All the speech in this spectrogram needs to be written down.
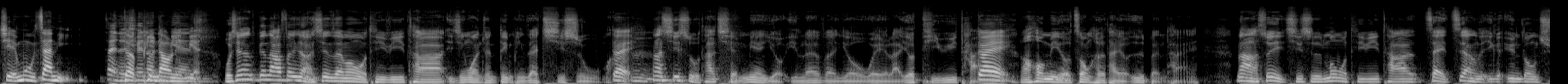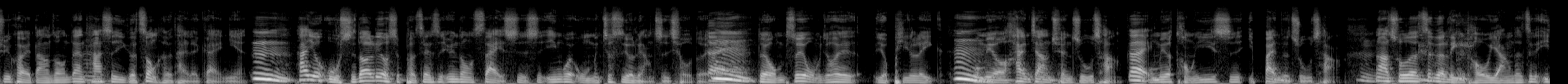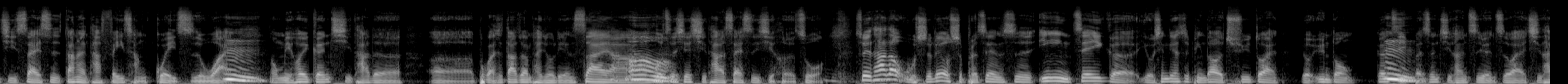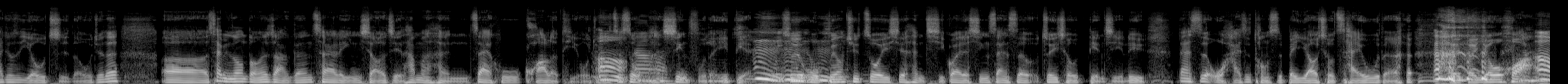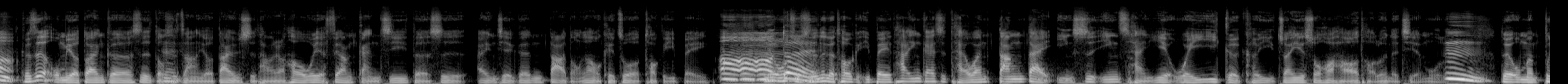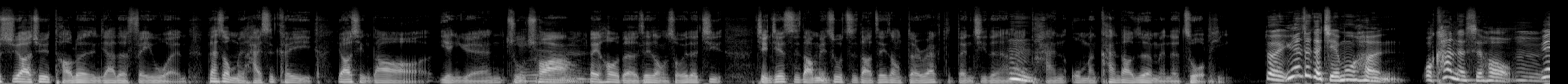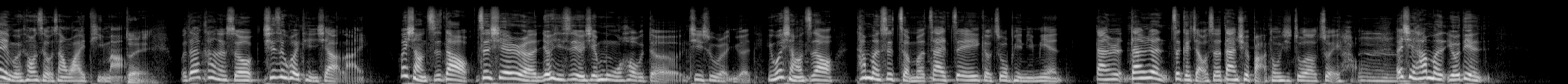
节目在你在你的频道里面，我现在跟大家分享，现在 MOMO TV 它已经完全定频在七十五嘛。对，那七十五它前面有 Eleven，有未来，有体育台，对，然后后面有综合台，有日本台。那所以其实 MOMO TV 它在这样的一个运动区块当中，但它是一个综合台的概念。嗯，它有五十到六十 percent 是运动赛事，是因为我们就是有两支球队。对，对，我们所以我们就会有 P League，嗯，我们有悍将全主场，对，我们有统一师一半的主场。那除了这个领头羊的这个一级赛事，当然它非常贵之外，嗯，我们也会跟其他的。呃，不管是大专排球联赛啊，哦、或这些其他的赛事一起合作，所以它到五十六十 percent 是因应这一个有线电视频道的区段有运动。跟自己本身集团资源之外，嗯、其他就是优质的。我觉得，呃，蔡明忠董事长跟蔡玲小姐他们很在乎 quality，我觉得这是我们很幸福的一点。嗯、所以我不用去做一些很奇怪的新三色，追求点击率，但是我还是同时被要求财务的 的优化。嗯，可是我们有端哥是董事长，有大云食堂，然后我也非常感激的是艾英姐跟大董，让我可以做 Talk 一杯。哦哦哦，因为我主持那个 Talk 一杯，它应该是台湾当代影视音产业唯一一个可以。以专业说话好好讨论的节目，嗯，对，我们不需要去讨论人家的绯闻，但是我们还是可以邀请到演员、主创背后的这种所谓的剪剪接指导、美术指导这种 direct 等级的人来谈我们看到热门的作品。对，因为这个节目很，我看的时候，嗯，因为你们同时有上 YT 嘛，对，我在看的时候，其实会停下来，会想知道这些人，尤其是有一些幕后的技术人员，你会想要知道他们是怎么在这一个作品里面。担任担任这个角色，但却把东西做到最好。嗯，而且他们有点，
